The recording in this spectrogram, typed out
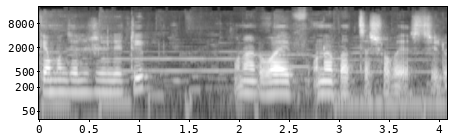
কেমন জানি রিলেটিভ ওনার ওয়াইফ ওনার বাচ্চা সবাই আসছিল।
